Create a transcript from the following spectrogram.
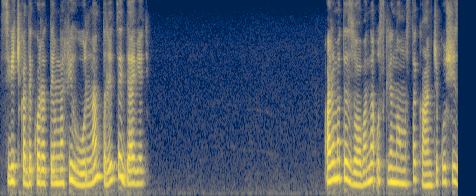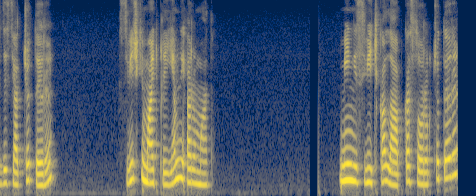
Свічка декоративна фігурна 39. Ароматизована у скляному стаканчику 64. Свічки мають приємний аромат. Міні-свічка лапка 44.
